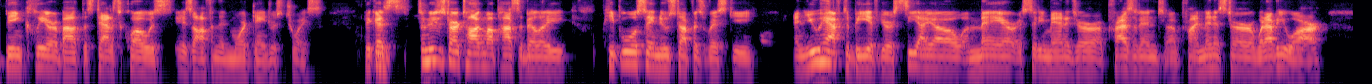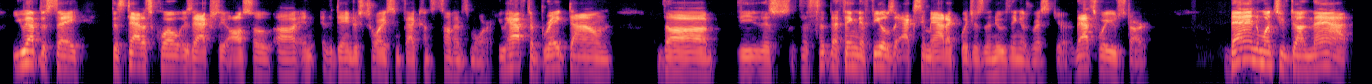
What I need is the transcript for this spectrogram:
being clear about the status quo is is often the more dangerous choice. Because mm-hmm. as soon as you start talking about possibility, people will say new stuff is risky and you have to be, if you're a CIO, a mayor, a city manager, a president, a prime minister, or whatever you are, you have to say the status quo is actually also uh, in, dangerous choice. In fact, sometimes more. You have to break down the the this the, the thing that feels axiomatic, which is the new thing is riskier. That's where you start. Then once you've done that,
